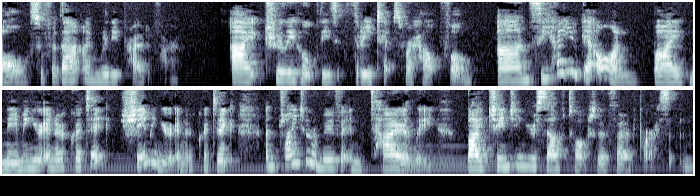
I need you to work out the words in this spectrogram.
all, so for that I'm really proud of her. I truly hope these three tips were helpful and see how you get on by naming your inner critic, shaming your inner critic, and trying to remove it entirely by changing your self talk to the third person.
